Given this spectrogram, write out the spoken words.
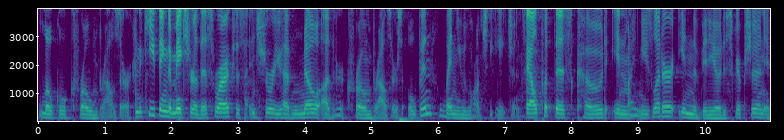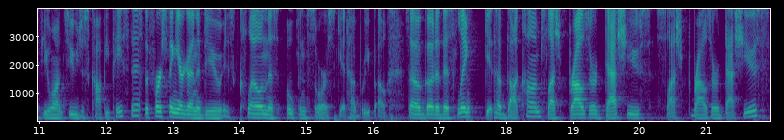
local Chrome browser. And the key thing to make sure this works is ensure you have no other Chrome browsers open when you launch the agent. I'll put this code in my newsletter in the video description if you want to just copy paste it. So the first thing you're going to do is clone this open source GitHub repo. So go to this link, github.com slash browser dash use slash browser dash use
